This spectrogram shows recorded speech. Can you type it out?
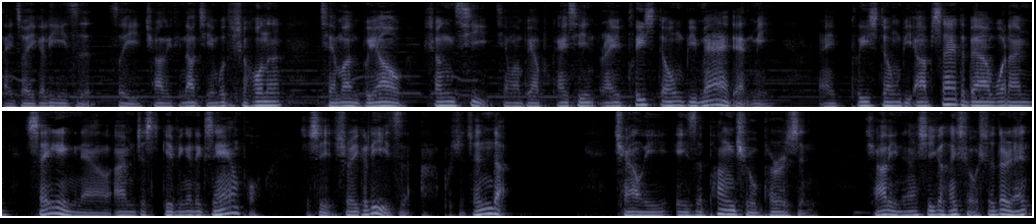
来做一个例子。所以 Charlie 听到节目的时候呢，千万不要生气，千万不要不开心。Right? Please don't be mad at me. Right? Please don't be upset about what I'm saying now. I'm just giving an example. 只是说一个例子啊，不是真的。Charlie is a punctual person. 查理呢是一个很守时的人。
